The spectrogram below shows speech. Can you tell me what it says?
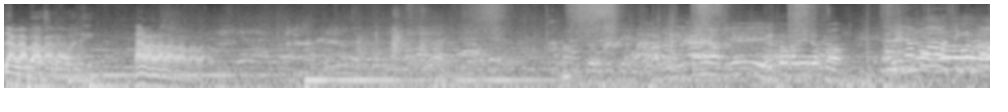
ba, ba, ba, ba. Ba, ba, ba, ba, ba. Kanina po. Kanina po, sige po.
